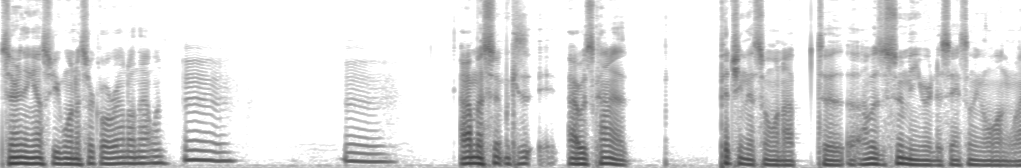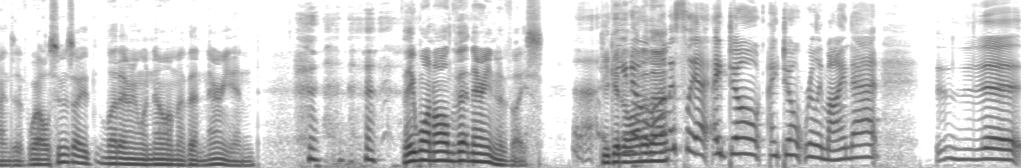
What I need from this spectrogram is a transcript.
Is there anything else you want to circle around on that one? mm, mm. I'm assuming because I was kind of pitching this one up to. I was assuming you were going to say something along the lines of, "Well, as soon as I let everyone know I'm a veterinarian, they want all the veterinarian advice." Do you get a you lot of that? Honestly, I, I don't. I don't really mind that. The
